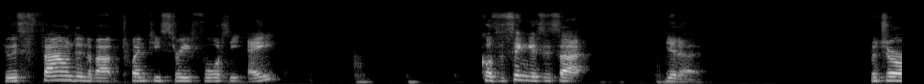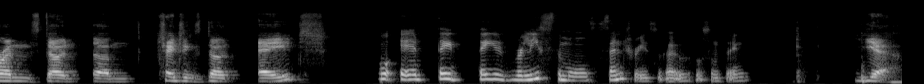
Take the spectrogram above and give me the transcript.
he was found in about 2348 of course the thing is is that you know Bajorans don't um changelings don't age well, it, they they released them all centuries ago or something. Yeah,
